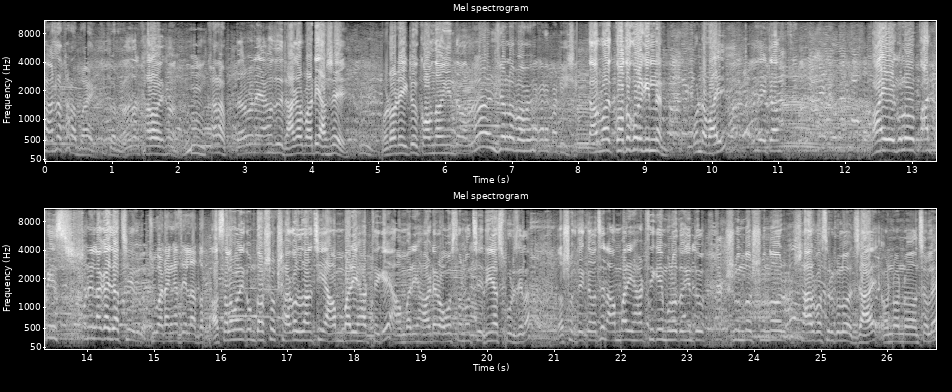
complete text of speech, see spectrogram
বাজার খারাপ ভাই কি করব? বাজার খারাপ এখন? হুম খারাপ। তার মানে এখন যদি ঢাকার পার্টি আসে মোটামুটি একটু কম দামে কিনতে পারবে? হ্যাঁ, ইনশাল্লাহ পাবে। তার মানে কত করে কিনলেন? কোনটা ভাই? এটা। ভাই এগুলো পার পিস কোন এলাকায় যাচ্ছে এগুলো। চুয়াডাঙ্গা জেলা দ- আসসালামু আলাইকুম দর্শক স্বাগত জানাচ্ছি আমবাড়ি হাট থেকে। আমবাড়ি হাটের অবস্থান হচ্ছে দিনাজপুর জেলা। দর্শক দেখতে পাচ্ছেন আমবাড়ি হাট থেকে মূলত কিন্তু সুন্দর সুন্দর সার বাছুরগুলো যায় অন্য অন্য অঞ্চলে।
